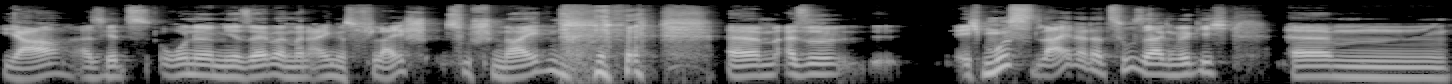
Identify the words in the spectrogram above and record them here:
Ja, also jetzt ohne mir selber in mein eigenes Fleisch zu schneiden. ähm, also ich muss leider dazu sagen, wirklich, ähm,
